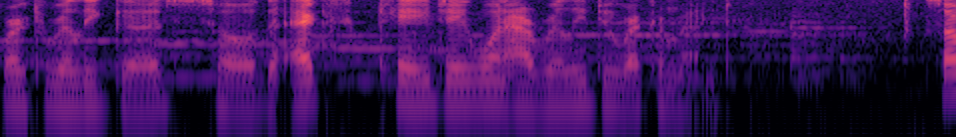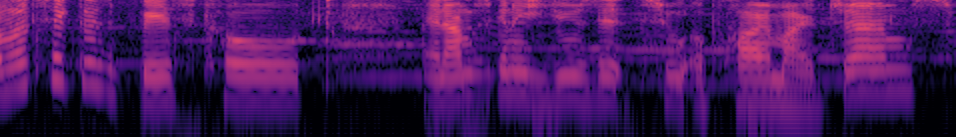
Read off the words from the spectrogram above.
worked really good. So the XKJ one I really do recommend. So I'm going to take this base coat and I'm just going to use it to apply my gems.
